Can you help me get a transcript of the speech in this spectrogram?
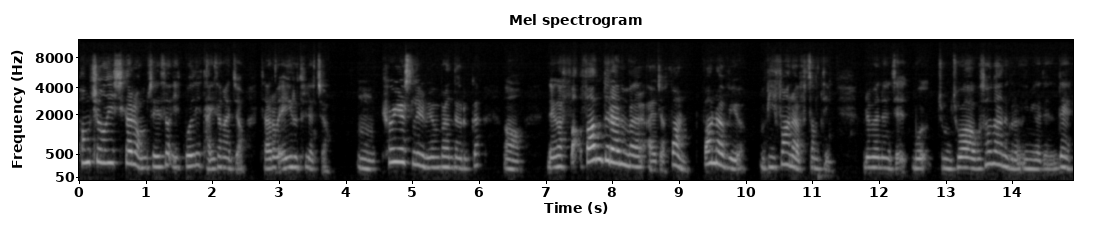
punctually 시간을 엄수해서 equally 다 이상하죠. 자, 여러분 A로 틀렸죠. 음, curiously remember 한다 그럴까? 어, 내가 fond라는 말 알죠? fun, fun of you, be fun of something. 그러면은 이제 뭐 좀 좋아하고 선호하는 그런 의미가 되는데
